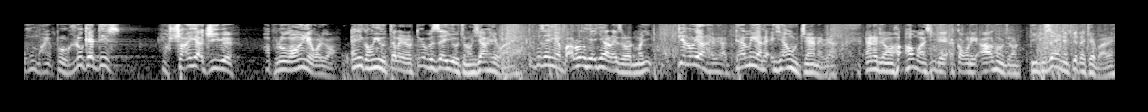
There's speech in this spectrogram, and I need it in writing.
Oh my bro look at this ယောရှားရအကြီးပဲ ဟာဘလို့ကောင်းကြီးလဲကွာဒီကောင်အဲ့ဒီကောင်ကြီးကိုတက်လိုက်တော့တူပါစက်ကြီးကိုကျွန်တော်ရခဲ့ပါတယ်တူပါစက်ကြီးကဘာလို့ရရလဲဆိုတော့ဒီမှာကြီးပြစ်လို့ရတယ်ဗျာဒမ်းမေးရတယ်အရန်ကိုကျန်းတယ်ဗျာအဲ့ဒါကျွန်တော်အောက်မှာရှိတဲ့အကောင်တွေအားလုံးကျွန်တော်ဒီပါစက်နဲ့ပြစ်တက်ခဲ့ပါတယ်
